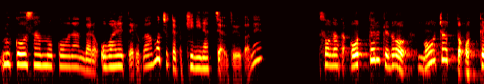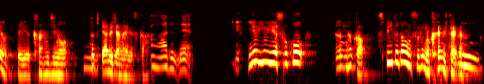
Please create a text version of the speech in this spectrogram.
向こうさんもこうなんだろう、追われてる側もちょっとやっぱ気になっちゃうというかね。そうなんか追ってるけど、うんもうちょっと追ってよっていう感じの時ってあるじゃないですか。あ、あるね。いやいやいやいや、そこ、あなんか、スピードダウンするのかいみたいな。うん。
